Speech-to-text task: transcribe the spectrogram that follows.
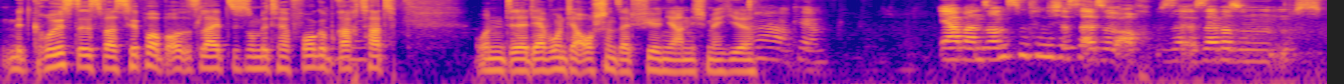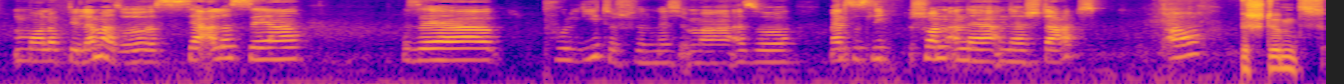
mit Größte ist, was Hip-Hop aus Leipzig so mit hervorgebracht Mhm. hat. Und äh, der wohnt ja auch schon seit vielen Jahren nicht mehr hier. Ah, okay. Ja, aber ansonsten finde ich es also auch se selber so ein Morlock-Dilemma. So. Es ist ja alles sehr, sehr politisch, finde ich immer. Also meinst du, es liegt schon an der, an der Stadt auch? Bestimmt.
